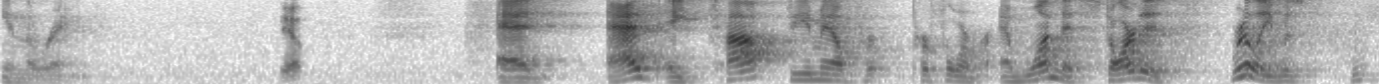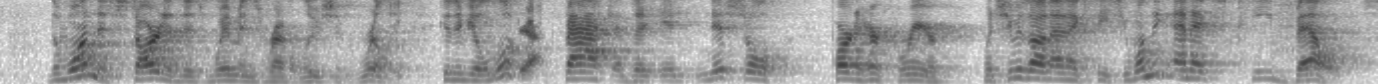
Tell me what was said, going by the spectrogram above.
in the ring. Yep. And as a top female per- performer, and one that started, really was the one that started this women's revolution, really. Because if you look Yeah. back at the initial part of her career, when she was on NXT, she won the NXT belt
